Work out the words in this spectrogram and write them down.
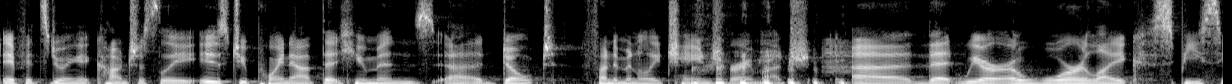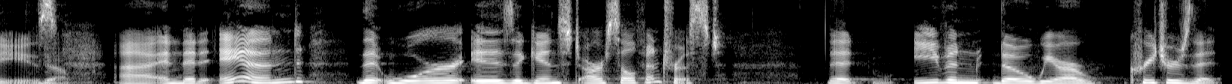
if it's doing it consciously, is to point out that humans uh, don't fundamentally change very much. uh, that we are a warlike species, Yeah. uh, and that and that war is against our self interest. That even though we are creatures that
